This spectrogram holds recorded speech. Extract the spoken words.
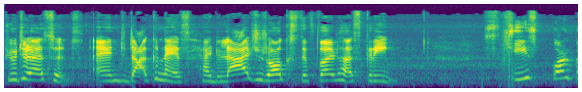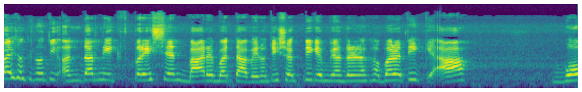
futurescence and darkness had large rocks stifled her scream ચીઝ પણ પાઈ શકી નહોતી અંદરની એક્સપ્રેશન બારે બતાવી નહોતી શકતી કેમ કે અંદર એને ખબર હતી કે આ બહુ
